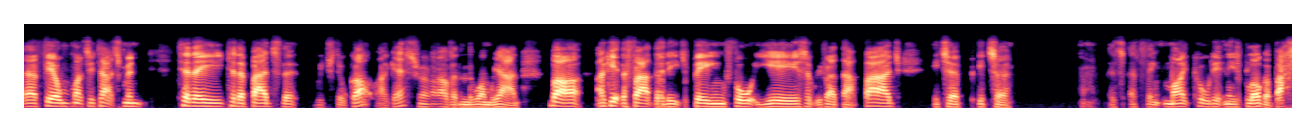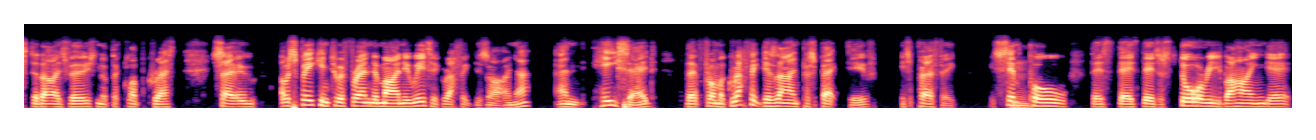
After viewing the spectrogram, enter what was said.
uh, feel much attachment to the to the badge that we've still got, I guess, rather than the one we had. But I get the fact that it's been 40 years that we've had that badge. It's a it's a as I think Mike called it in his blog, a bastardized version of the club crest. So I was speaking to a friend of mine who is a graphic designer, and he said that from a graphic design perspective, it's perfect. It's simple. There's there's there's a story behind it.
